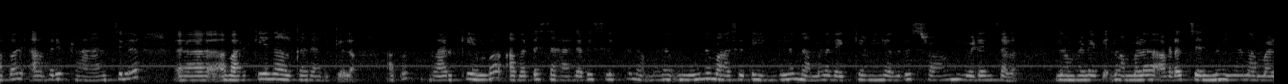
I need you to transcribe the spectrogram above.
അപ്പോൾ അവർ ഫ്രാൻസിൽ വർക്ക് ചെയ്യുന്ന ആൾക്കാരായിരിക്കുമല്ലോ. അപ്പം വർക്ക് ചെയ്യുമ്പോൾ അവരുടെ സാലറി സ്ലിപ്പ് നമ്മൾ മൂന്ന് മാസത്തെ എങ്കിലും നമ്മൾ വെക്കുകയാണെങ്കിൽ അതൊരു സ്ട്രോങ് എവിഡൻസ് ആണ്. നമ്മുടെ നമ്മൾ അവിടെ ചെന്ന് കഴിഞ്ഞാൽ നമ്മൾ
